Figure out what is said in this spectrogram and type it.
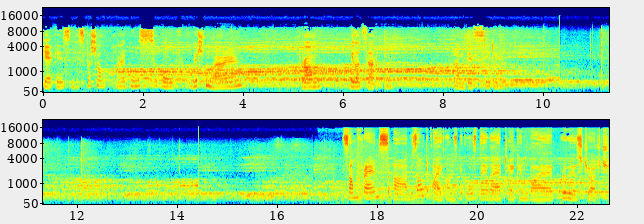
Here is the special icons of Virgin Mary from Bila Tserkva, from this city. Some frames are without icons because they were taken by previous church.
